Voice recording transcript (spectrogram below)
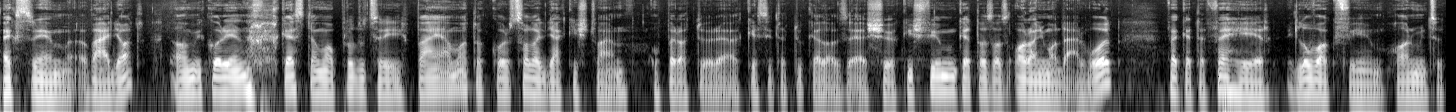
extrém vágyat. Amikor én kezdtem a produceri pályámat, akkor Szaladják István operatőrrel készítettük el az első kisfilmünket, az az Aranymadár volt, fekete-fehér, egy lovagfilm, 35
